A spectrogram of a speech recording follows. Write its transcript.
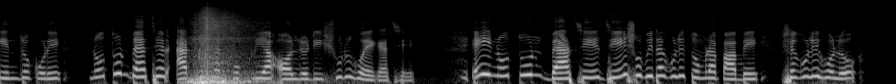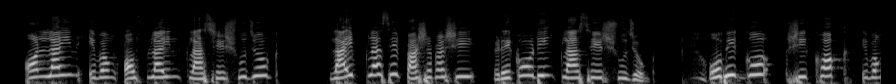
কেন্দ্র করে নতুন ব্যাচের অ্যাডমিশন প্রক্রিয়া অলরেডি শুরু হয়ে গেছে। এই নতুন ব্যাচে যে সুবিধাগুলি তোমরা পাবে সেগুলি হলো অনলাইন এবং অফলাইন ক্লাসের সুযোগ, লাইভ ক্লাসের পাশাপাশি রেকর্ডিং ক্লাসের সুযোগ। অভিজ্ঞ শিক্ষক এবং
